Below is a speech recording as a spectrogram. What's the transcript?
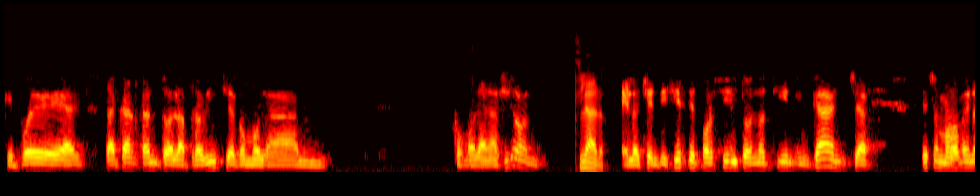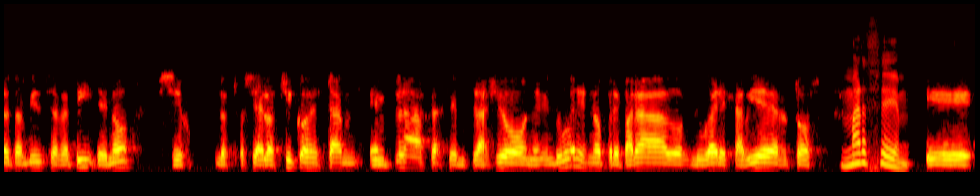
que puede destacar tanto la provincia como la como la nación. Claro. El 87% no tienen cancha. Eso más o menos también se repite, ¿no? o sea, los chicos están en plazas, en playones, en lugares no preparados, lugares abiertos. Marce, eh,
